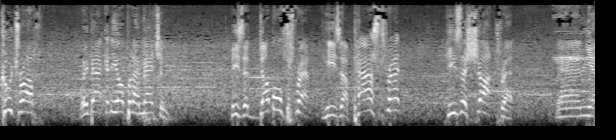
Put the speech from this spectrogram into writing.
Kucherov, way back in the open I mentioned, he's a double threat. He's a pass threat. He's a shot threat. And you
